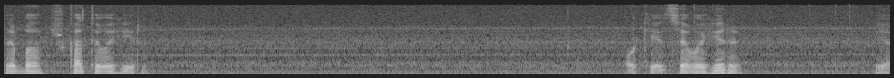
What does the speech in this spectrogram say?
Треба шукати вагіри. Це вагіри. Я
